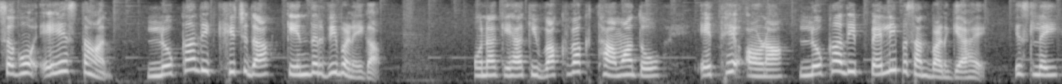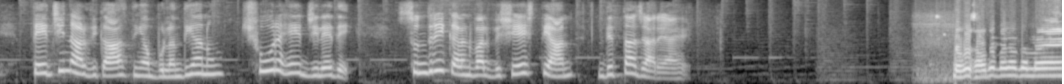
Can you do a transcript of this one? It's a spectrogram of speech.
ਸਗੋਂ ਇਹ ਸਥਾਨ ਲੋਕਾਂ ਦੀ ਖਿੱਚ ਦਾ ਕੇਂਦਰ ਵੀ ਬਣੇਗਾ। ਉਹਨਾਂ ਕਿਹਾ ਕਿ ਵੱਖ-ਵੱਖ ਥਾਵਾਂ ਤੋਂ ਇੱਥੇ ਆਉਣਾ ਲੋਕਾਂ ਦੀ ਪਹਿਲੀ ਪਸੰਦ ਬਣ ਗਿਆ ਹੈ। ਇਸ ਲਈ ਤੇਜ਼ੀ ਨਾਲ ਵਿਕਾਸ ਦੀਆਂ ਬੁਲੰਦੀਆਂ ਨੂੰ ਛੂ ਰਹੇ ਜ਼ਿਲ੍ਹੇ ਦੇ ਸੁੰਦਰੀਕਰਨ ਵੱਲ ਵਿਸ਼ੇਸ਼ ਧਿਆਨ ਦਿੱਤਾ ਜਾ ਰਿਹਾ ਹੈ। ਦੇਖੋ, ਸਭ ਤੋਂ ਪਹਿਲਾਂ ਤਾਂ ਮੈਂ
